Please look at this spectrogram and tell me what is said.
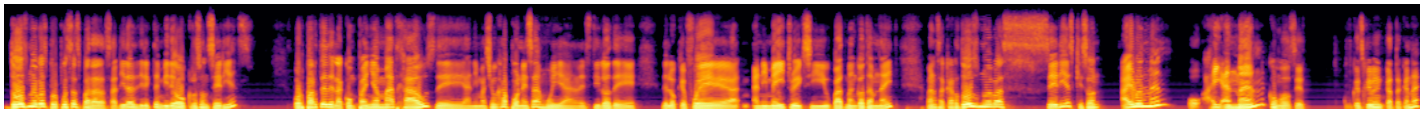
dos nuevas propuestas para salida directa en video o cross on series por parte de la compañía Madhouse de animación japonesa, muy al estilo de, de lo que fue a- Animatrix y Batman Gotham Knight. Van a sacar dos nuevas series que son Iron Man o Iron Man, como se escribe en katakana,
